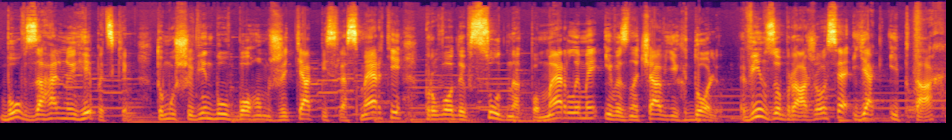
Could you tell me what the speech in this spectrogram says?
був загальноєгипетським, тому що він був богом життя після смерті, проводив суд над померлими і визначав їх долю. Він зображувався як і птах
